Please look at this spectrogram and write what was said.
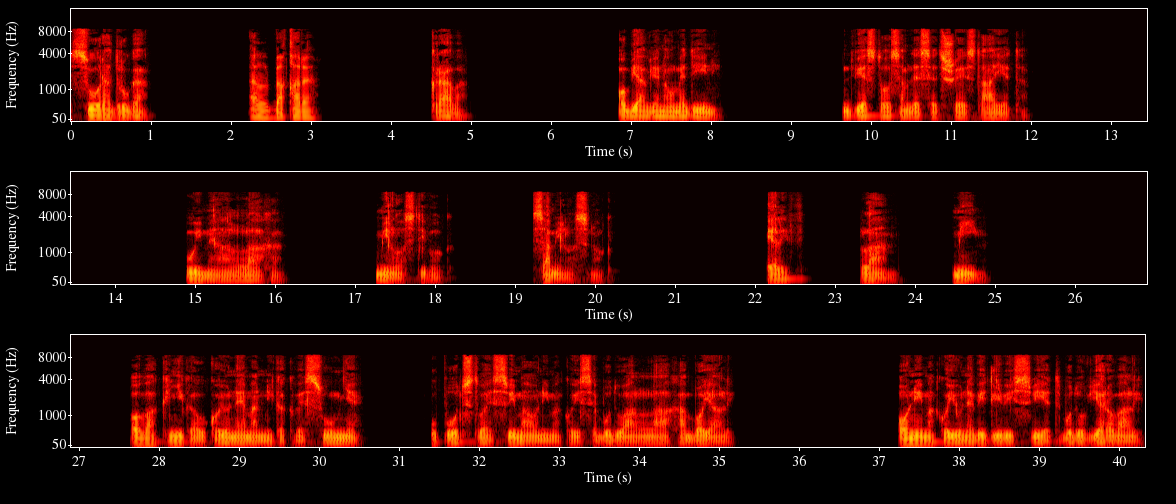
Sura druga Al-Baqara Krava Objavljena u Medini 286 ajeta U ime Allaha Milostivog Samilosnog Elif Lam Mim ova knjiga u koju nema nikakve sumnje, uputstvo je svima onima koji se budu Allaha bojali. Onima koji u nevidljivi svijet budu vjerovali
